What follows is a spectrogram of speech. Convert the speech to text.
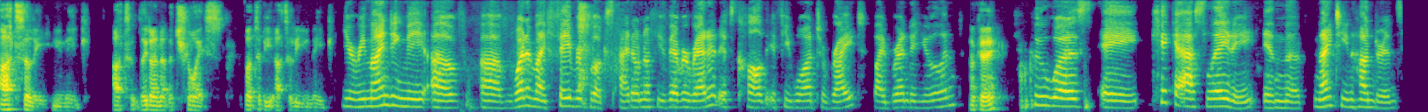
utterly unique utter, they don't have a choice but to be utterly unique. You're reminding me of uh, one of my favorite books. I don't know if you've ever read it. It's called If You Want to Write by Brenda Ueland. Okay. Who was a kick ass lady in the 1900s.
